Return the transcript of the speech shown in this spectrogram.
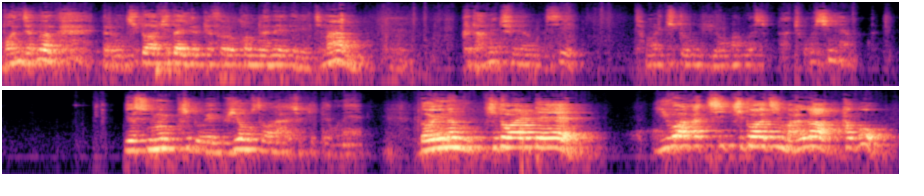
먼저는 여러분 기도합시다 이렇게 서로 권면해야 되겠지만 그 다음에 중요한 것이 정말 기도는 위험한 것입니다. 조심해야 합니다. 예수님은 기도의 위험성을 아셨기 때문에 너희는 기도할 때 이와 같이 기도하지 말라 하고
